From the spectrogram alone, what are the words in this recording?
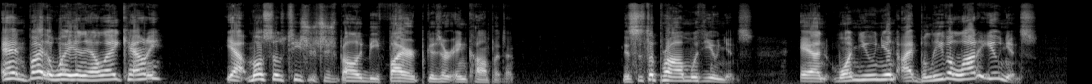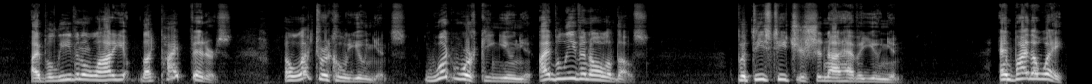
And by the way, in LA County, yeah, most of those teachers should probably be fired because they're incompetent. This is the problem with unions. And one union, I believe a lot of unions. I believe in a lot of, like pipe fitters, electrical unions, woodworking union. I believe in all of those. But these teachers should not have a union. And by the way,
